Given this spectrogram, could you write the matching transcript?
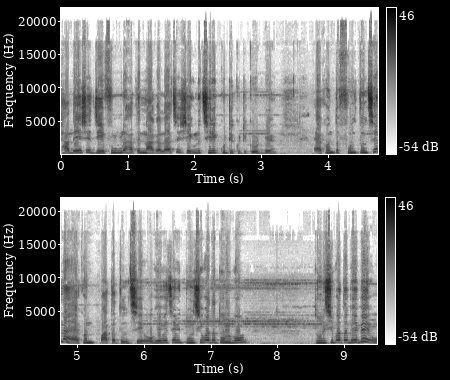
ছাদে এসে যে ফুলগুলো হাতের নাগালে আছে, সেগুলো ছিঁড়ে কুটি কুটি করবে। এখন তো ফুল তুলছে না, এখন পাতা তুলছে। ও ভেবেছে আমি তুলসী পাতা তুলবো। তুলসী পাতা ভেবে ও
